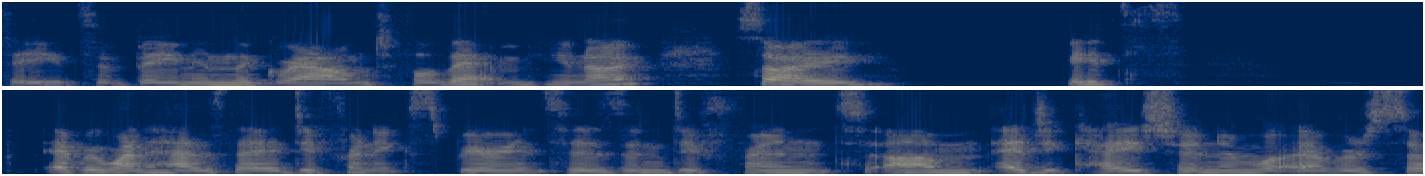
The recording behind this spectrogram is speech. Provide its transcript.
seeds have been in the ground for them, you know? So it's everyone has their different experiences and different um, education and whatever. So,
